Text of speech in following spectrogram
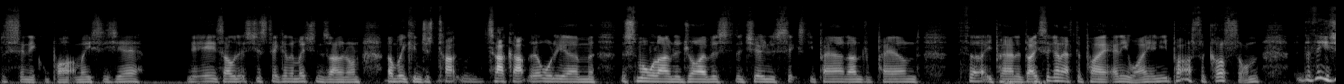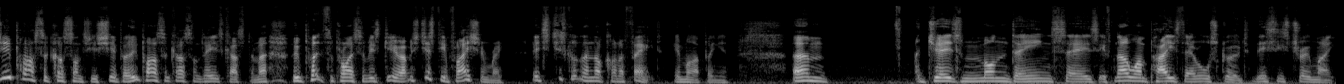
The cynical part of me says, yeah. It is. Oh, let's just stick an emission zone on, and we can just tuck tuck up all the um, the small owner drivers to the tune of sixty pound, hundred pound, thirty pound a day. So they're going to have to pay it anyway, and you pass the costs on. The thing is, you pass the costs on to your shipper, who passes the costs on to his customer, who puts the price of his gear up. It's just inflationary. It's just got the knock on effect, in my opinion. Um, Jez Mondine says, if no one pays, they're all screwed. This is true, mate.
